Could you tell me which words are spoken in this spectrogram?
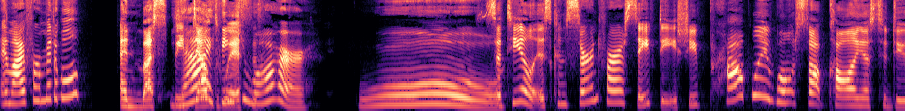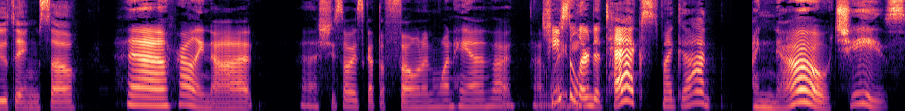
Am I formidable? And must be yeah, dealt I think with. You are. Ooh. Satele is concerned for our safety. She probably won't stop calling us to do things, though. Yeah, probably not. Uh, she's always got the phone in one hand. That, that she used to learn to text. My God. I know. Jeez.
